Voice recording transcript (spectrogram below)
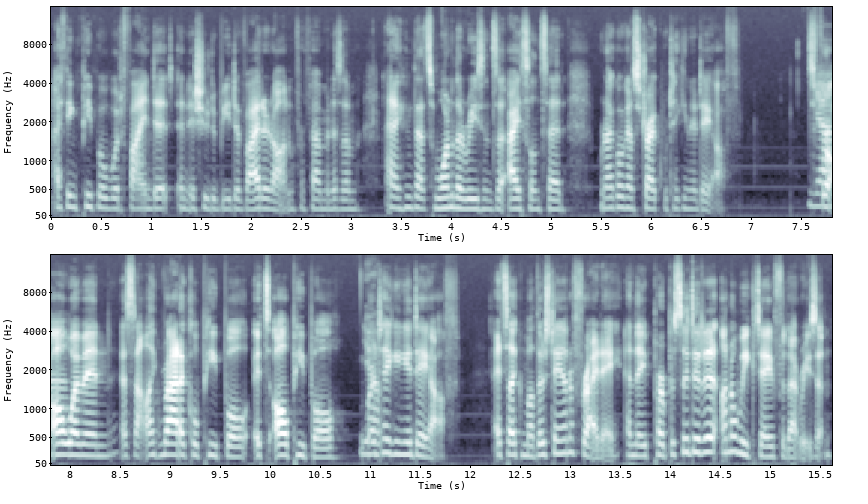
I think people would find it an issue to be divided on for feminism. And I think that's one of the reasons that Iceland said, we're not going on strike, we're taking a day off. It's for all women. It's not like radical people, it's all people. We're taking a day off. It's like Mother's Day on a Friday, and they purposely did it on a weekday for that reason.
